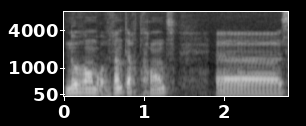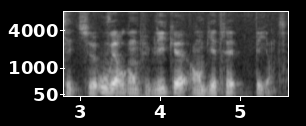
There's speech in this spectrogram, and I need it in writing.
novembre, 20h30, euh, c'est ouvert au grand public en billetterie payante.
